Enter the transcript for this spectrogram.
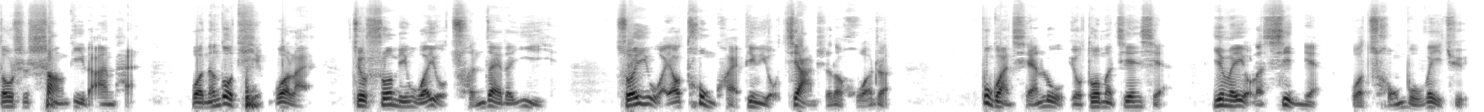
都是上帝的安排，我能够挺过来。”就说明我有存在的意义，所以我要痛快并有价值的活着，不管前路有多么艰险，因为有了信念，我从不畏惧。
